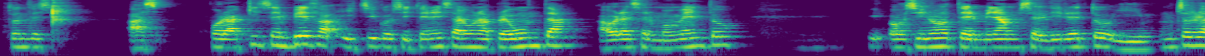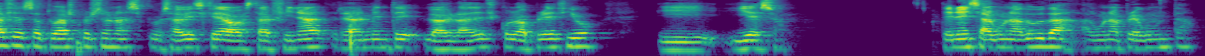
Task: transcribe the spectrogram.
Entonces, por aquí se empieza y chicos, si tenéis alguna pregunta, ahora es el momento. O si no, terminamos el directo y muchas gracias a todas las personas que os habéis quedado hasta el final. Realmente lo agradezco, lo aprecio y, y eso. ¿Tenéis alguna duda, alguna pregunta?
